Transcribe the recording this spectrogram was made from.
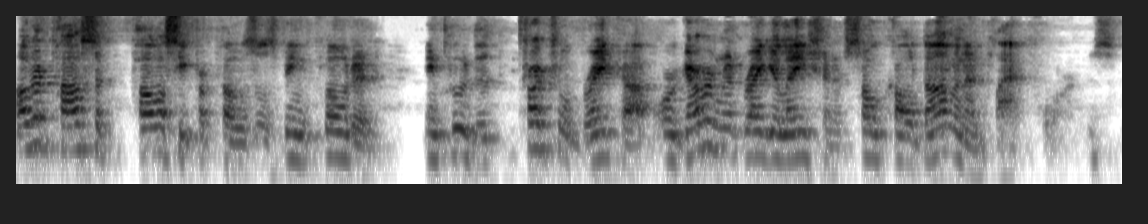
Other policy proposals being floated include the structural breakup or government regulation of so called dominant platforms,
